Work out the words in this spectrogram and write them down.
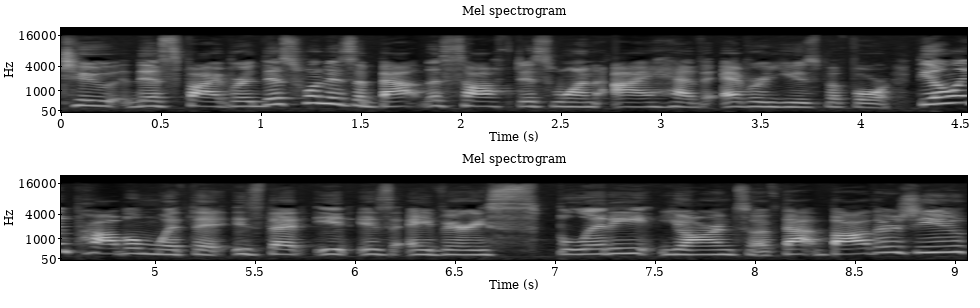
to this fiber, this one is about the softest one I have ever used before. The only problem with it is that it is a very splitty yarn. So if that bothers you,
